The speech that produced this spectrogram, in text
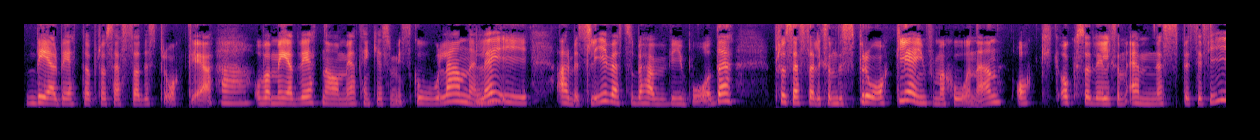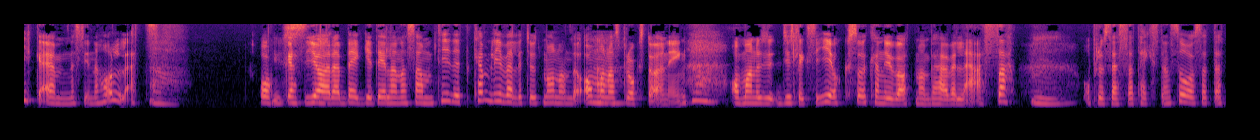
bearbeta och processa det språkliga. Ja. Och vara medvetna om, jag tänker som i skolan eller Mm. i arbetslivet så behöver vi ju både processa liksom det språkliga informationen och också det liksom ämnesspecifika ämnesinnehållet. Ja. Och Just att det. göra bägge delarna samtidigt kan bli väldigt utmanande om man Ja. har språkstörning. Om man har dyslexi också kan det ju vara att man behöver läsa Mm. och processa texten så. Så att, att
